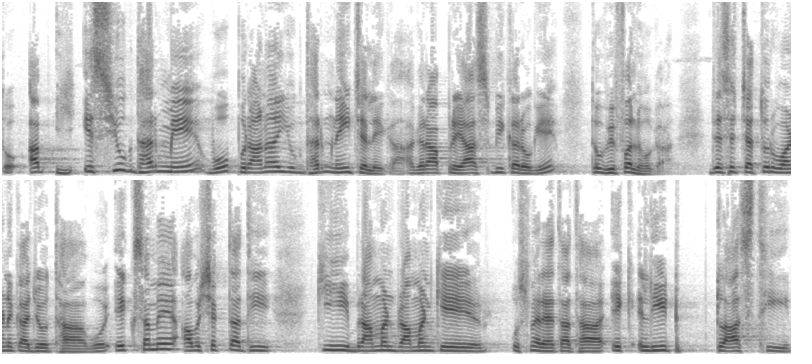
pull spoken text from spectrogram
तो अब इस युग धर्म में वो पुराना युग धर्म नहीं चलेगा। अगर आप प्रयास भी करोगे तो विफल होगा। जैसे चतुर्वर्ण का जो था, वो एक समय आवश्यकता थी कि ब्राह्मण ब्राह्मण के उसमें रहता था। एक एलीट क्लास थी।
